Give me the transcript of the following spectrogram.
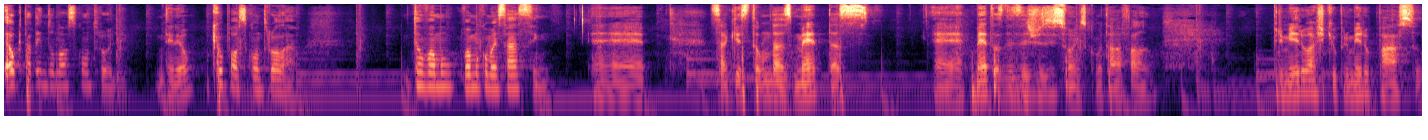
é o que tá dentro do nosso controle, entendeu? O que eu posso controlar. Então vamos, vamos começar assim. É, essa questão das metas, é, metas, desejos e sonhos, como eu tava falando. Primeiro, eu acho que o primeiro passo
